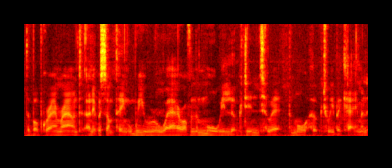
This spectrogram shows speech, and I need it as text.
the Bob Graham round, and it was something we were aware of. And the more we looked into it, the more hooked we became. And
